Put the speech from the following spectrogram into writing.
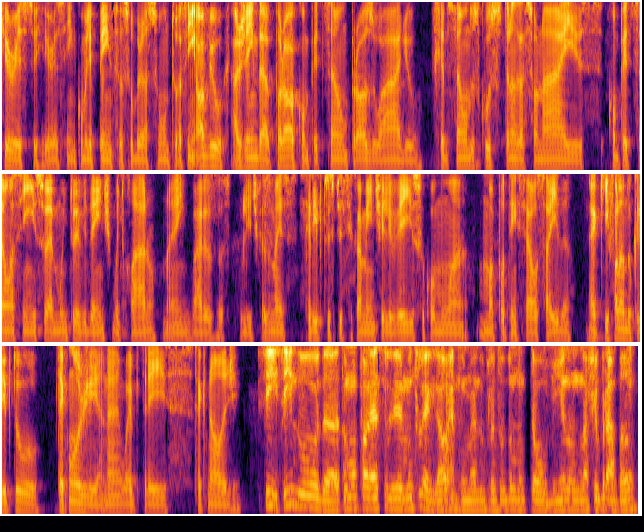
curious to hear, assim, como ele pensa sobre o assunto. Assim, óbvio, agenda pró-competição, pró-usuário, redução dos custos transacionais, competição, assim, isso é muito evidente, muito claro, né, em várias das políticas, mas cripto especificamente, ele vê isso como uma, uma potencial saída? Aqui falando cripto tecnologia, né, Web3 technology. Sim, sem dúvida. Tem uma palestra dele muito legal, recomendo para todo mundo que tá ouvindo, na Fibraban,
